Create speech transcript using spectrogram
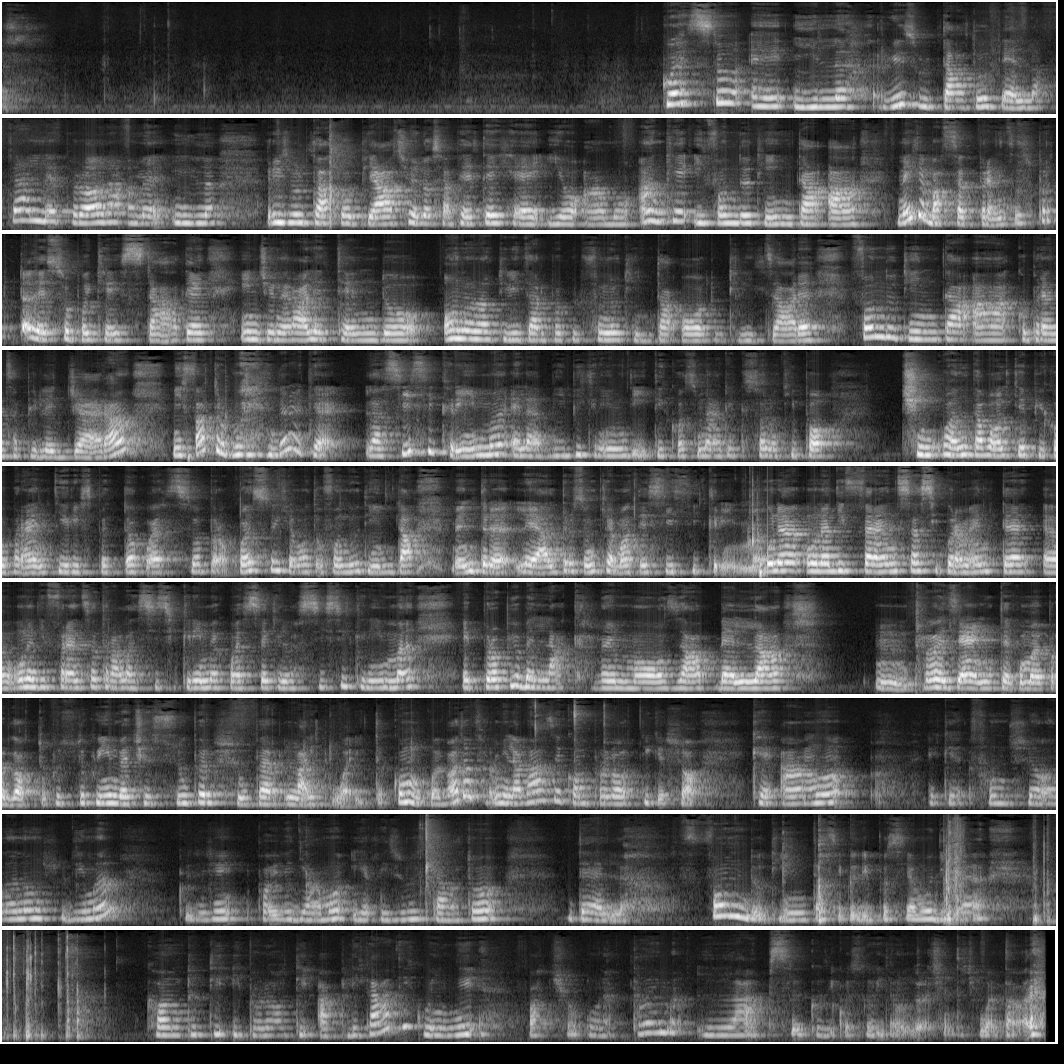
questo è il risultato della pelle per ora. A me il risultato piace lo sapete che io amo anche i fondotinta a media bassa coprenza soprattutto adesso poiché è estate. In generale tendo o non a utilizzare proprio il fondotinta o ad utilizzare fondotinta a coprenza più leggera. Mi fa troppo ridere che la CC cream e la BB cream di T Cosmetics sono tipo 50 volte più coprenti rispetto a questo, però questo è chiamato fondotinta, mentre le altre sono chiamate CC Cream. Una, una differenza sicuramente, eh, una differenza tra la CC Cream e questa è che la CC Cream è proprio bella cremosa, bella mm, presente come prodotto, questo qui invece è super super lightweight. Comunque vado a farmi la base con prodotti che so che amo e che funzionano su di me, così poi vediamo il risultato del fondotinta, se così possiamo dire, con tutti i prodotti applicati, quindi faccio una time lapse così questo video non dura 150 ore.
